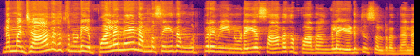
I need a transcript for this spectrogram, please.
நம்ம ஜாதகத்தினுடைய பலனே நம்ம செய்த முற்பிறவியினுடைய சாதக பாதகங்களை எடுத்து சொல்றது தானே?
